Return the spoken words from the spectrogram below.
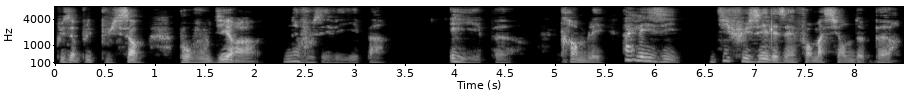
plus en plus puissants pour vous dire, ne vous éveillez pas. Ayez peur. Tremblez. Allez-y. Diffusez les informations de peur.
